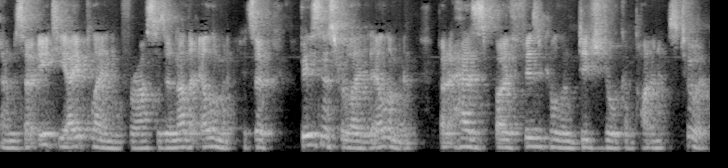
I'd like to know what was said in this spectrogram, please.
Um, so ETA planning for us is another element. It's a business related element, but it has both physical and digital components to it.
